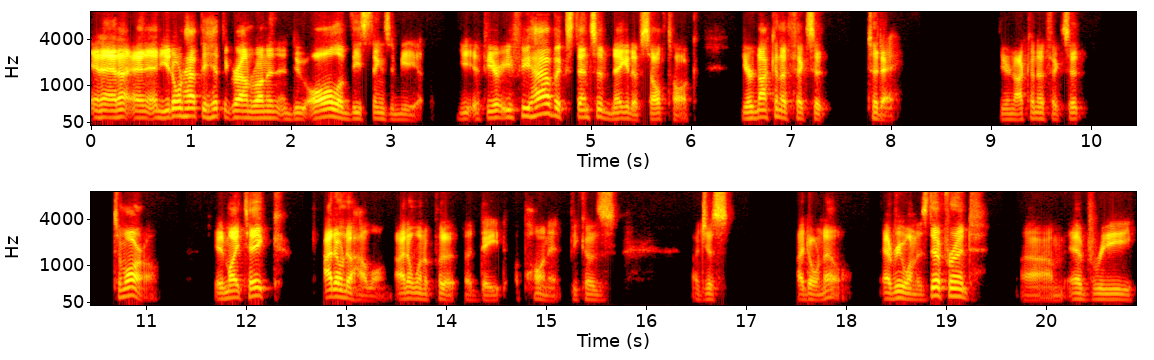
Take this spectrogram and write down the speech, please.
And, and, and you don't have to hit the ground running and do all of these things immediately. If you're if you have extensive negative self-talk, you're not going to fix it today. You're not going to fix it tomorrow. It might take I don't know how long. I don't want to put a, a date upon it because I just I don't know. Everyone is different. Um, every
